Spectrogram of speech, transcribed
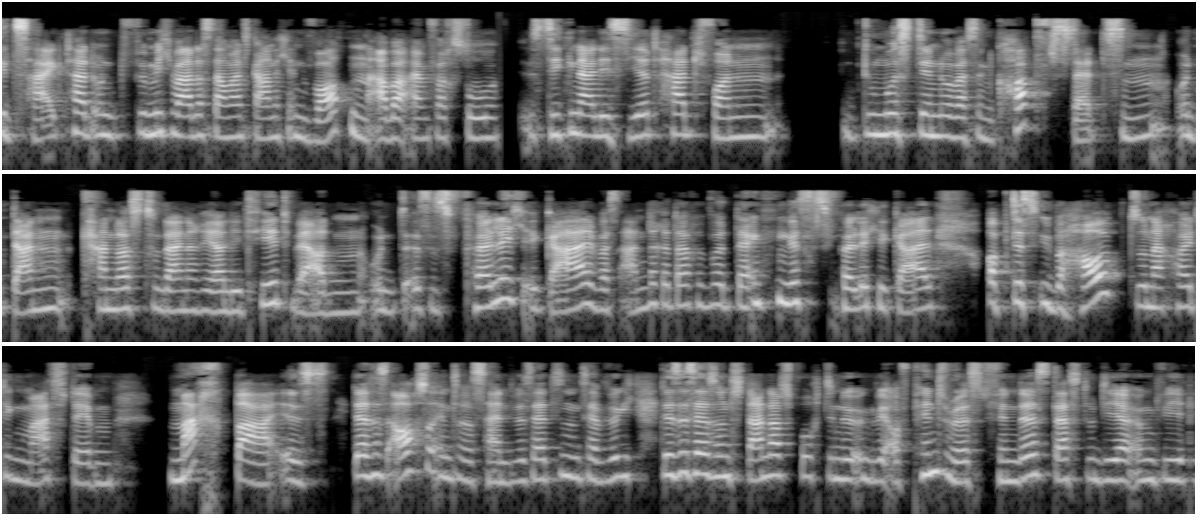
gezeigt hat. Und für mich war das damals gar nicht in Worten, aber einfach so signalisiert hat von, du musst dir nur was in den Kopf setzen und dann kann das zu deiner Realität werden. Und es ist völlig egal, was andere darüber denken. Es ist völlig egal, ob das überhaupt so nach heutigen Maßstäben machbar ist. Das ist auch so interessant. Wir setzen uns ja wirklich, das ist ja so ein Standardspruch, den du irgendwie auf Pinterest findest, dass du dir irgendwie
